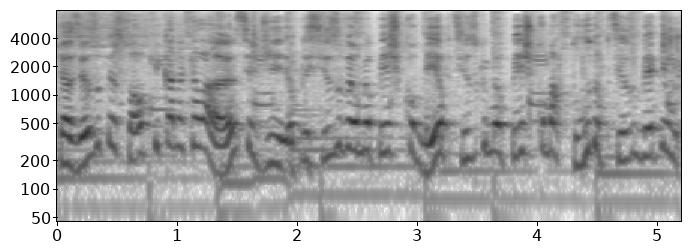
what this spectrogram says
Que às vezes o pessoal fica naquela ânsia de eu preciso ver o meu peixe comer, eu preciso que o meu peixe coma tudo, eu preciso ver que eu.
